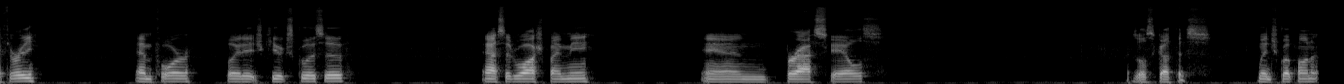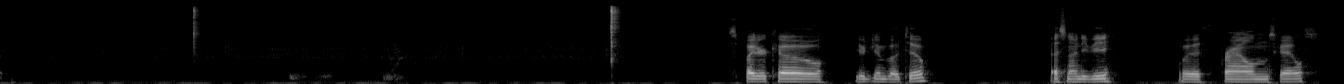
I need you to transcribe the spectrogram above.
3, M4, Blade HQ exclusive, acid wash by me, and brass scales. It's also got this lynch clip on it. Spyderco Yojimbo 2, S90V with brown scales.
